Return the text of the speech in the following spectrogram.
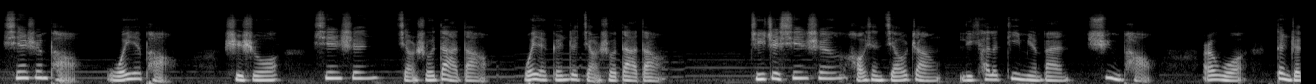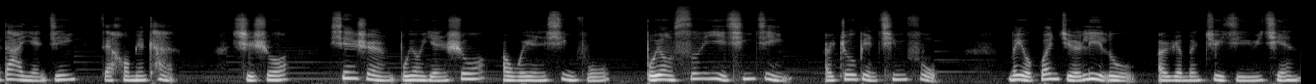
先生跑，我也跑，是说先生讲说大道，我也跟着讲说大道。”及至先生好像脚掌离开了地面般迅跑，而我瞪着大眼睛在后面看，是说先生不用言说而为人信服，不用私意亲近而周遍亲附，没有官爵利禄而人们聚集于前，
